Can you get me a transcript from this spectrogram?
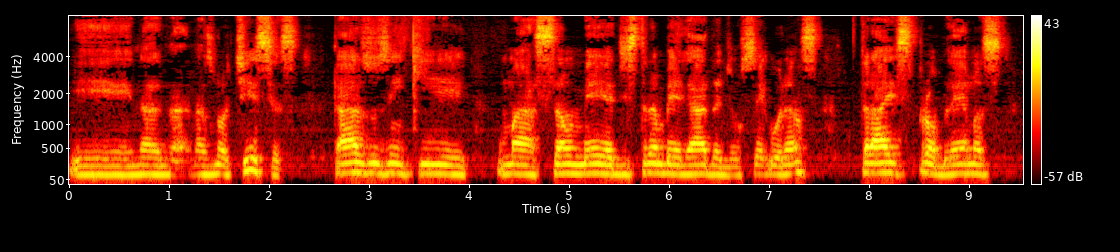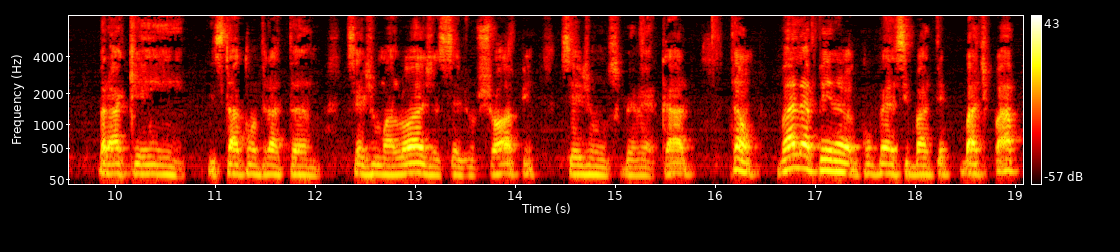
e na, na, nas notícias casos em que uma ação meia destrambelhada de um segurança traz problemas para quem está contratando, seja uma loja, seja um shopping, seja um supermercado. Então, vale a pena acompanhar esse bate-papo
